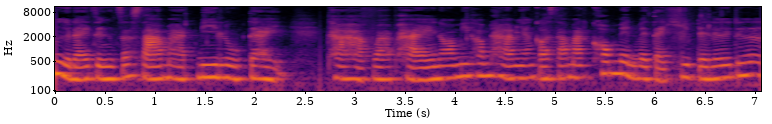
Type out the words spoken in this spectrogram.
มือใดจึงจะสามารถมีลูกได้ถ้าหากว่าไผเนาะมีคำถามยังก็สามารถคอมเมนต์ไว้ใต้คลิปได้เลยเด้อ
